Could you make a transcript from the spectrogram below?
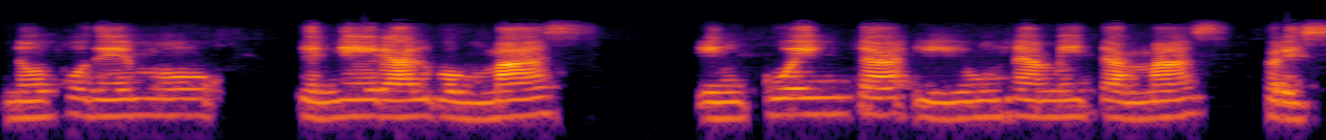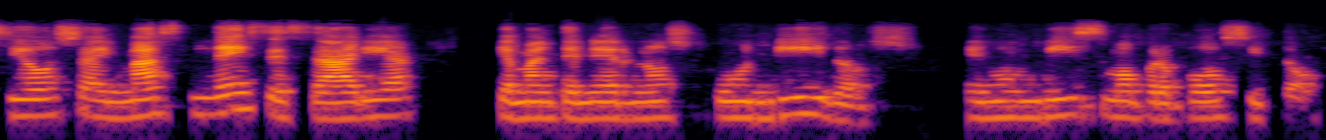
No podemos tener algo más en cuenta y una meta más preciosa y más necesaria que mantenernos unidos en un mismo propósito.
